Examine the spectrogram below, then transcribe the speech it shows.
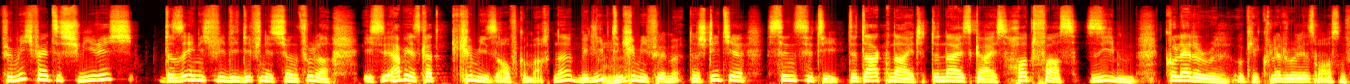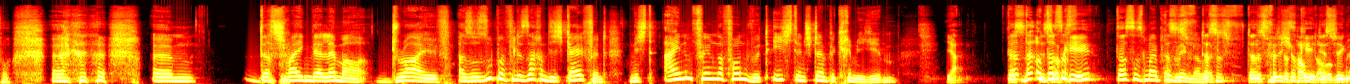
Für mich fällt es schwierig. Das ist ähnlich wie die Definition Thriller. Ich habe jetzt gerade Krimis aufgemacht, ne? Beliebte Mhm. Krimifilme. Dann steht hier Sin City, The Dark Knight, The Nice Guys, Hot Fuzz, 7, Collateral. Okay, Collateral ist mal außen vor. Äh, ähm, das Schweigen der Lämmer, Drive. Also super viele Sachen, die ich geil finde. Nicht einem Film davon würde ich den Stempel Krimi geben. Ja. Da- Das da- und ist das okay. Das ist mein Das Problem ist, damit. das ist, das ist völlig das okay. Deswegen,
